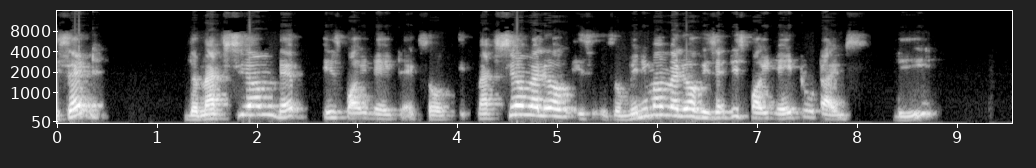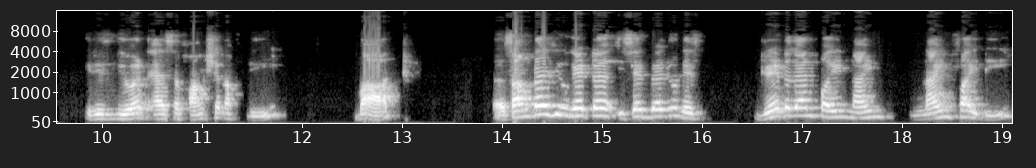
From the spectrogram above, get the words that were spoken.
Z, the maximum depth is 0.8x. So maximum value of so minimum value of Z is 0.82 times D. It is given as a function of D. But uh, sometimes you get a Z value less greater than 0.995D,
